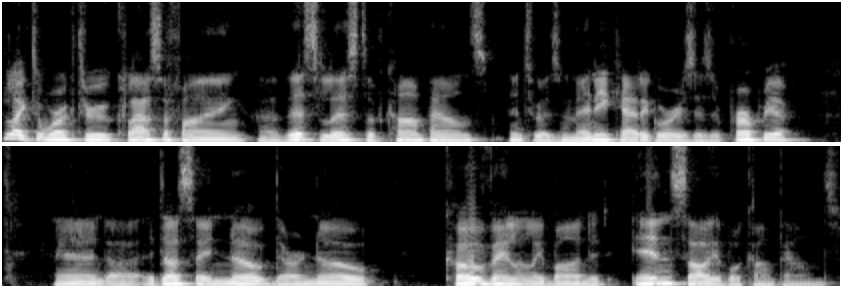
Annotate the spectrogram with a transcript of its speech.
I'd like to work through classifying uh, this list of compounds into as many categories as appropriate. And uh, it does say note there are no covalently bonded insoluble compounds.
